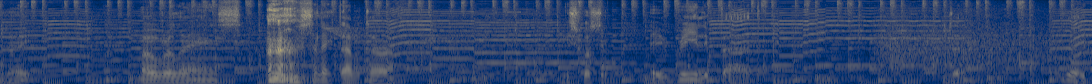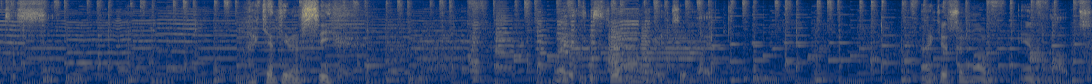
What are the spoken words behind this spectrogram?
Overlay, overlays, select avatar, this was a really bad. Way to can't even see, wait, is there any way to like, I can zoom out in and out.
